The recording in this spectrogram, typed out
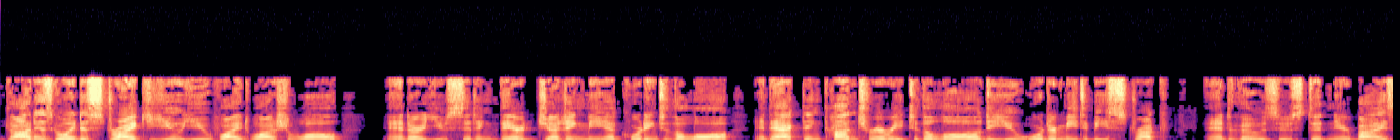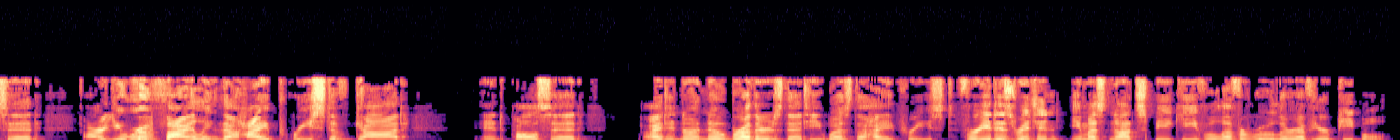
God is going to strike you, you whitewash wall. And are you sitting there judging me according to the law, and acting contrary to the law do you order me to be struck? And those who stood nearby said, Are you reviling the high priest of God? And Paul said, I did not know, brothers, that he was the high priest, for it is written, You must not speak evil of a ruler of your people.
